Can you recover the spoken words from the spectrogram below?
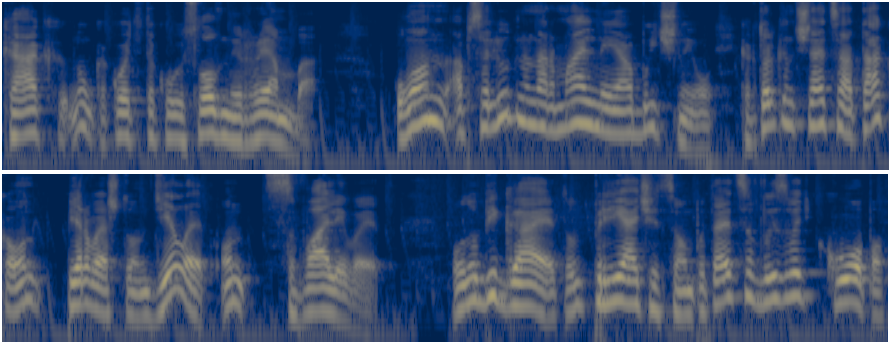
как, ну, какой-то такой условный Рэмбо он абсолютно нормальный и обычный. Как только начинается атака, он первое, что он делает, он сваливает. Он убегает, он прячется, он пытается вызвать копов.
